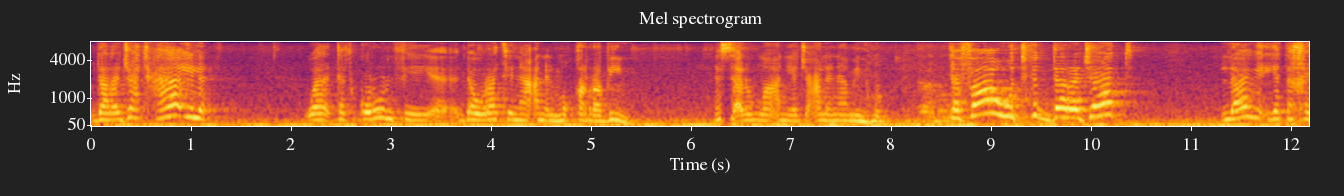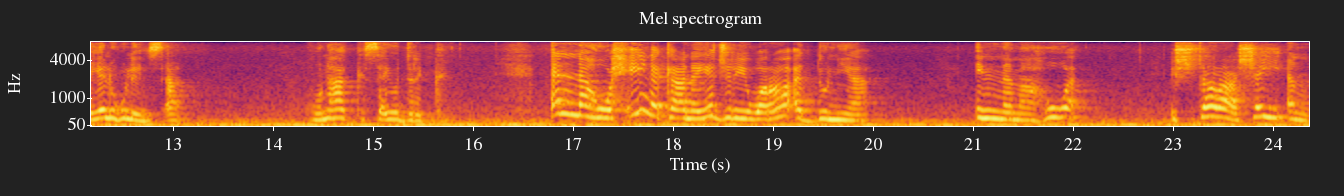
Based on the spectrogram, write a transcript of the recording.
درجات هائلة. وتذكرون في دورتنا عن المقربين. نسأل الله أن يجعلنا منهم. تفاوت في الدرجات لا يتخيله الإنسان. هناك سيدرك. أنه حين كان يجري وراء الدنيا إنما هو اشترى شيئا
